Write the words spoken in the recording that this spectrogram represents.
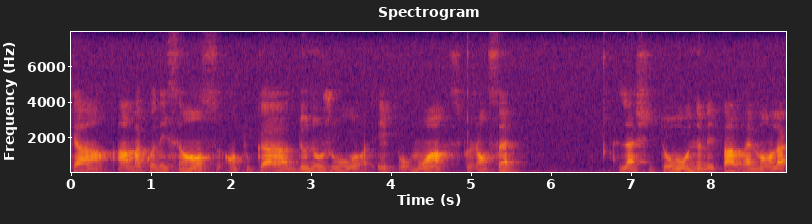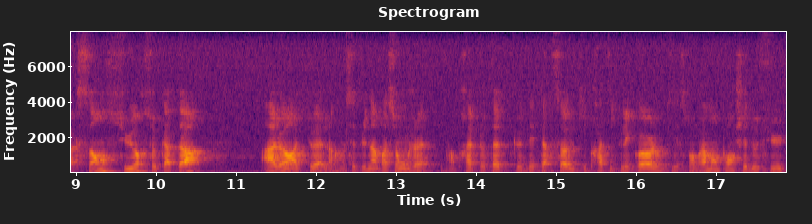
car à ma connaissance, en tout cas de nos jours et pour moi, ce que j'en sais, l'Ashito ne met pas vraiment l'accent sur ce kata à l'heure actuelle. Hein. C'est une impression que j'ai. Après, peut-être que des personnes qui pratiquent l'école ou qui sont vraiment penchées dessus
